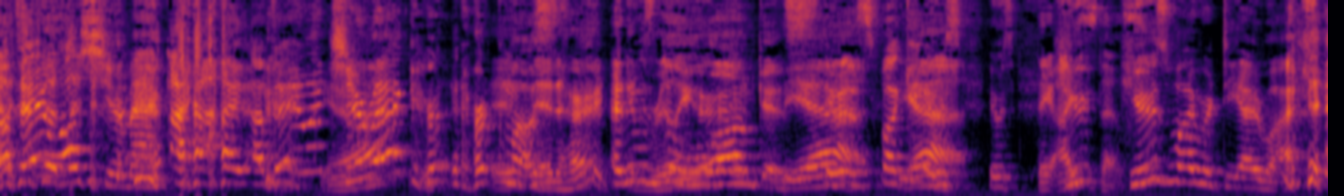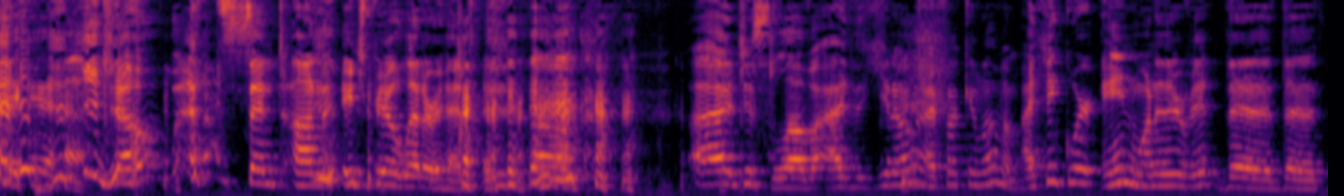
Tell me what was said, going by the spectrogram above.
I'll tell you what, list, Sheer Mag. I, I, will tell you what, Sheer Yeah. Mag hurt, hurt the It- most. it hurt. and it It was really the hurt. longest. Yeah. it was fucking. Yeah. It was. It was They here- iced us. Here's why we're DIY. you know, sent on HBO letterhead. I just love. I you know I fucking love them. I think we're in one of their vid, the the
